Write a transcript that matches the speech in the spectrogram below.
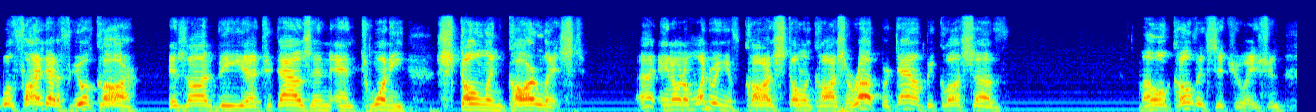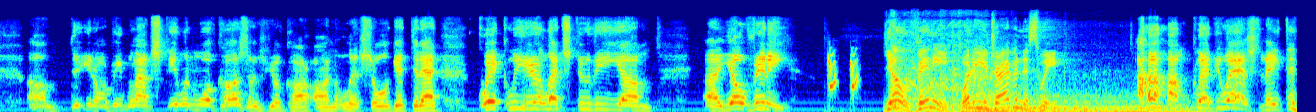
We'll find out if your car is on the uh, 2020 stolen car list. Uh, you know, and I'm wondering if cars, stolen cars, are up or down because of the whole COVID situation. Um, you know, are people out stealing more cars? Is your car on the list? So we'll get to that quickly here. Let's do the um, uh, Yo Vinny Yo, Vinny, what are you driving this week? I'm glad you asked, Nathan.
